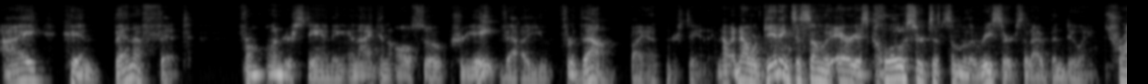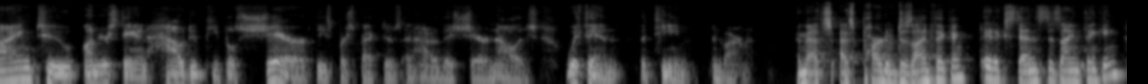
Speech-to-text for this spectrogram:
I can benefit from understanding and I can also create value for them by understanding. Now, now we're getting to some of the areas closer to some of the research that I've been doing, trying to understand how do people share these perspectives and how do they share knowledge within the team environment. And that's as part of design thinking? It extends design thinking.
